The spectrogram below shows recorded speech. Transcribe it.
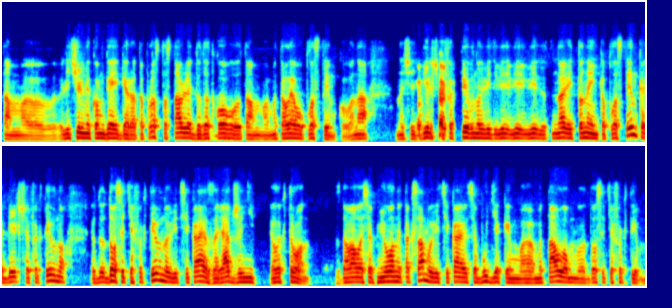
там е, лічильником Гейгера, то просто ставлять додаткову там металеву пластинку. Вона значить, більш ефективно від, від, від, від навіть тоненька пластинка, більш ефективно, досить ефективно відсікає заряджені електрони. Здавалося б, міони так само відсікаються будь-яким е, металом досить ефективно.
